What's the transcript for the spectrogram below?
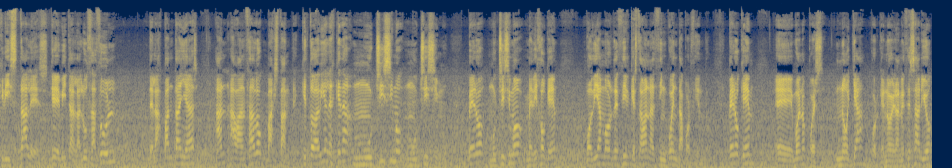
cristales que evitan la luz azul de las pantallas han avanzado bastante, que todavía les queda muchísimo, muchísimo, pero muchísimo me dijo que podíamos decir que estaban al 50%, pero que, eh, bueno, pues no ya, porque no era necesario,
